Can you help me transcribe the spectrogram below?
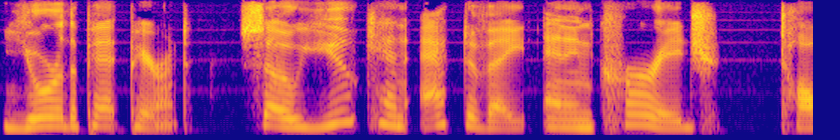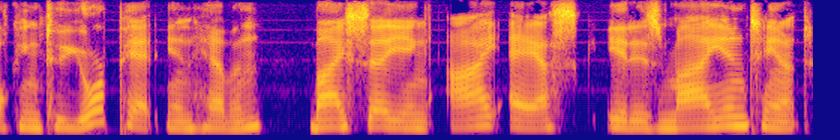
you're the pet parent. So you can activate and encourage talking to your pet in heaven by saying, I ask, it is my intent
